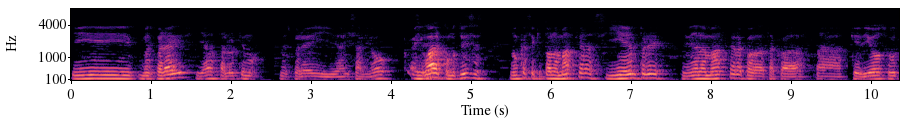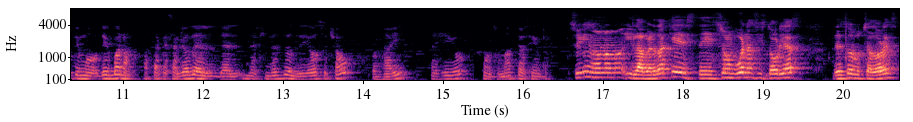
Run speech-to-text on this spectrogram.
y me esperé ahí y ya hasta el último. Me esperé y ahí salió. E. Igual, como tú dices, nunca se quitó la máscara, siempre tenía la máscara hasta, hasta que dio su último, bueno, hasta que salió del, del, del gimnasio donde dio su show, Ujú. ahí, ahí siguió con su máscara siempre. Sí, no, no, no. Y la verdad que este, son buenas historias de esos luchadores.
